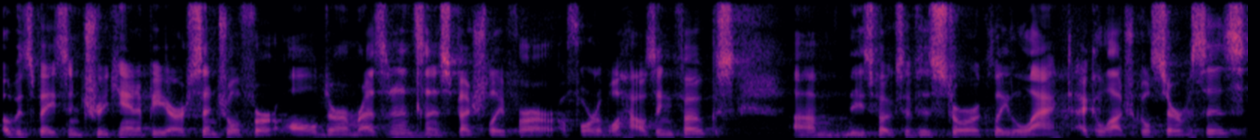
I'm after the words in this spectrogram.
Open space and tree canopy are essential for all Durham residents, and especially for our affordable housing folks. Um, These folks have historically lacked ecological services,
